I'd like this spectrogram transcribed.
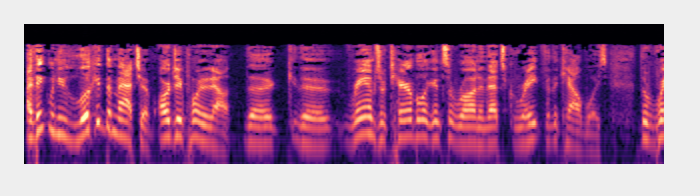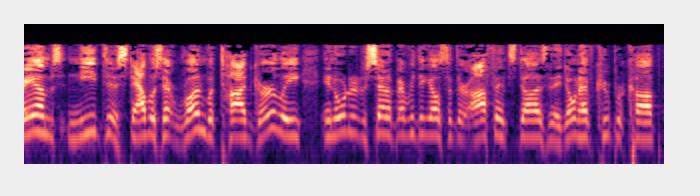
I think when you look at the matchup, RJ pointed out the the Rams are terrible against the run, and that's great for the Cowboys. The Rams need to establish that run with Todd Gurley in order to set up everything else that their offense does. And they don't have Cooper Kupp,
